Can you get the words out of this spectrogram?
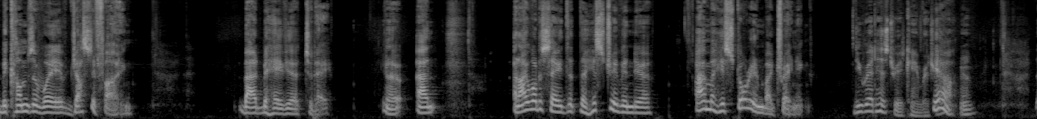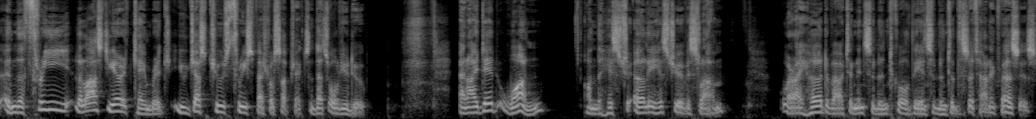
becomes a way of justifying bad behavior today. You know, and and I want to say that the history of India, I'm a historian by training. You read history at Cambridge. Yeah. Right? yeah. In the three, the last year at Cambridge, you just choose three special subjects, and that's all you do. And I did one on the history, early history of Islam, where I heard about an incident called the incident of the Satanic Verses.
